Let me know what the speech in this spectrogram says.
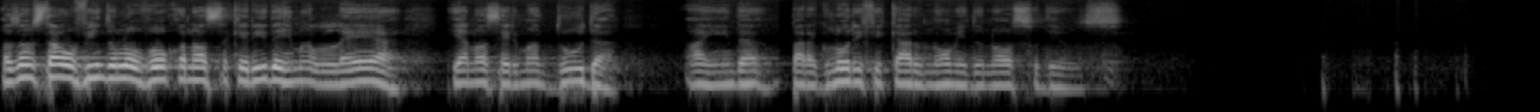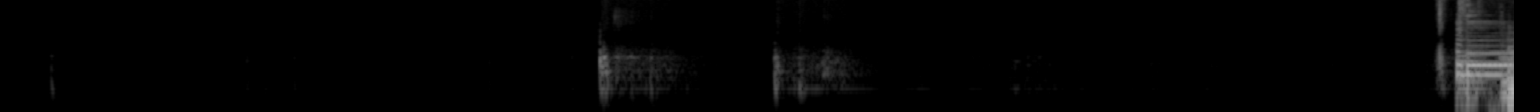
Nós vamos estar ouvindo um louvor com a nossa querida irmã Léa e a nossa irmã Duda, ainda para glorificar o nome do nosso Deus. you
